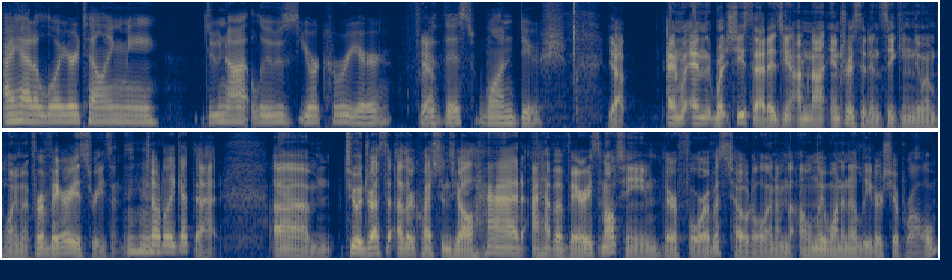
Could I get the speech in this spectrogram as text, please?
I had a lawyer telling me, do not lose your career for Yeah. this one douche. Yep. And and what she said is, you know, I'm not interested in seeking new employment for various reasons. Mm-hmm. Totally get that. Um, to address the other questions y'all had, I have a very small team. There are four of us total, and I'm the only one in a leadership role.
